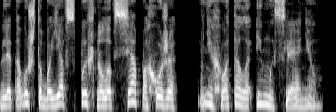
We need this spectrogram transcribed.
Для того, чтобы я вспыхнула вся, похоже, мне хватало и мысли о нем.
